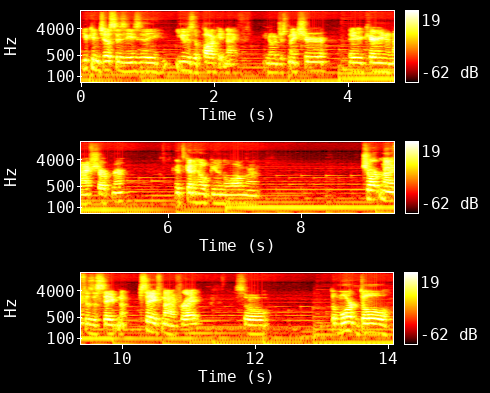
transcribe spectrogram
you can just as easily use a pocket knife. You know, just make sure that you're carrying a knife sharpener. It's going to help you in the long run. Sharp knife is a safe, safe knife, right? So the more dull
